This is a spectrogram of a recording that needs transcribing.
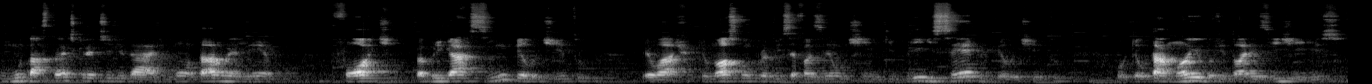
com bastante criatividade, montar um elenco forte para brigar sim pelo título. Eu acho que o nosso compromisso é fazer um time que brigue sempre pelo título porque o tamanho do Vitória exige isso,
